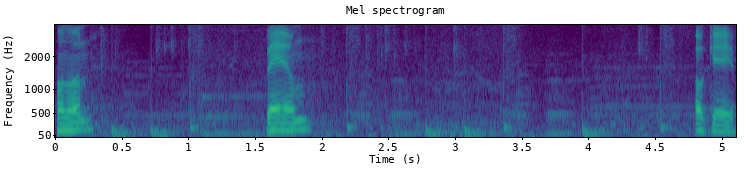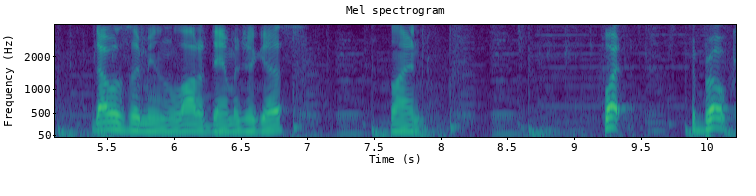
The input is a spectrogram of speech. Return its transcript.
Hold on. Bam. Okay, that was, I mean, a lot of damage, I guess. Blind. What? It broke.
